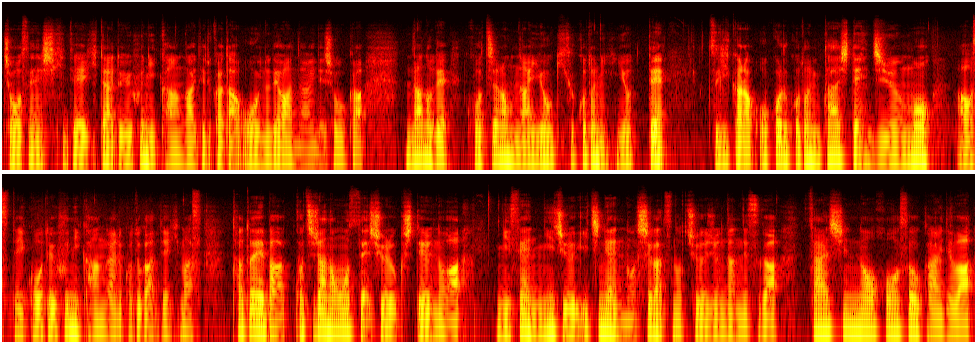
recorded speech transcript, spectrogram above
挑戦していきたいというふうに考えている方多いのではないでしょうか。なのでこちらの内容を聞くことによって次から起こることに対して自分も合わせていこうというふうに考えることができます。例えばこちらの音声収録しているのは2021年の4月の中旬なんですが最新の放送回では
